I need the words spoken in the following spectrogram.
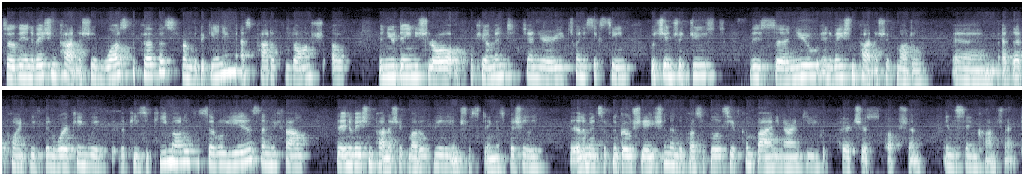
So the innovation partnership was the purpose from the beginning as part of the launch of the new Danish law of procurement, January 2016, which introduced this uh, new innovation partnership model. Um, at that point, we've been working with the PCP model for several years, and we found the innovation partnership model really interesting, especially the elements of negotiation and the possibility of combining R&D with purchase option in the same contract.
